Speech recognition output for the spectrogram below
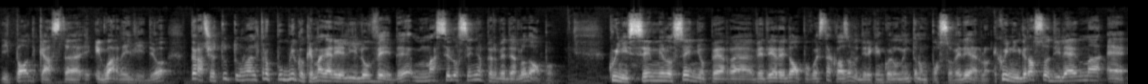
i podcast e, e guarda i video, però c'è tutto un altro pubblico che magari è lì, lo vede, ma se lo segna per vederlo dopo. Quindi se me lo segno per eh, vedere dopo questa cosa vuol dire che in quel momento non posso vederlo. E quindi il grosso dilemma è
